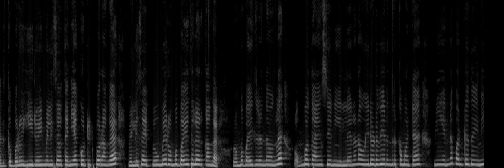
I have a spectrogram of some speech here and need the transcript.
அதுக்கப்புறம் ஹீரோயின் மெல்லிசாவை தனியாக கூட்டிகிட்டு போகிறாங்க மெல்லிசா இப்போவுமே ரொம்ப பயத்தில் இருக்காங்க. ரொம்ப பயத்தில் இருந்தவங்கள ரொம்ப தேங்க்ஸ் நீ இல்லைன்னா நான் உயிரோடவே இருந்திருக்க மாட்டேன். நீ என்ன பண்ணுறது நீ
